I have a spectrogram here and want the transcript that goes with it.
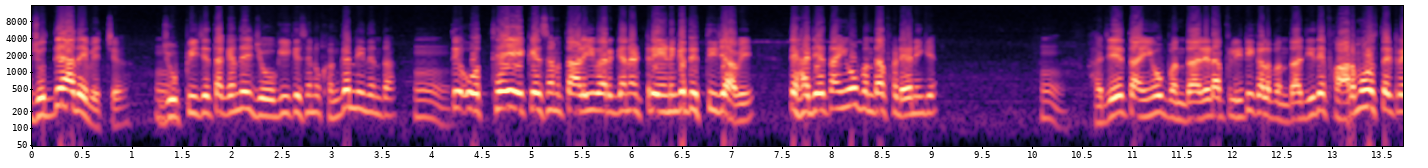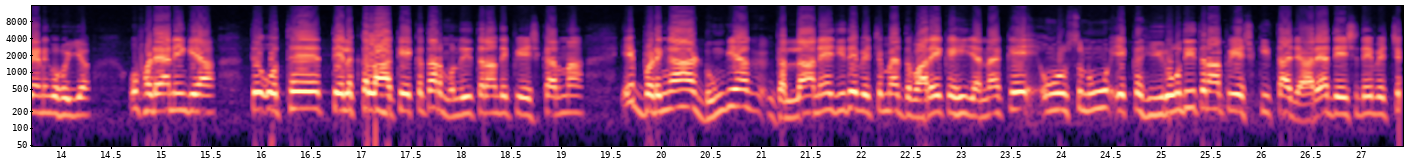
ਅਯੁੱਧਿਆ ਦੇ ਵਿੱਚ ਯੂਪੀ 'ਚ ਤਾਂ ਕਹਿੰਦੇ ਜੋਗੀ ਕਿਸੇ ਨੂੰ ਖੰਗਣ ਨਹੀਂ ਦਿੰਦਾ। ਤੇ ਉੱਥੇ AK47 ਵਰਗਿਆਂ ਨੇ ਟ੍ਰੇਨਿੰਗ ਦਿੱਤੀ ਜਾਵੇ ਤੇ ਹਜੇ ਤਾਈਂ ਉਹ ਬੰਦਾ ਫੜਿਆ ਨਹੀਂ ਗਿਆ। ਹੂੰ। ਹਜੇ ਤਾਈਂ ਉਹ ਬੰਦਾ ਜਿਹੜਾ ਪੋਲੀਟੀਕਲ ਬੰਦਾ ਜਿਹਦੇ ਫਾਰਮ ਹਾਊਸ ਤੇ ਟ੍ਰੇਨਿੰਗ ਹੋਈ ਆ ਉਹ ਫੜਿਆ ਨਹੀਂ ਗਿਆ। ਤੇ ਉੱਥੇ ਤਿਲਕ ਲਾ ਕੇ ਇੱਕ ਧਰਮ ਦੀ ਤਰ੍ਹਾਂ ਦੇ ਪੇਸ਼ ਕਰਨਾ ਇਹ ਬੜੀਆਂ ਡੂੰਘੀਆਂ ਗੱਲਾਂ ਨੇ ਜਿਹਦੇ ਵਿੱਚ ਮੈਂ ਦੁਬਾਰੇ ਕਹੀ ਜਾਂਦਾ ਕਿ ਉਸ ਨੂੰ ਇੱਕ ਹੀਰੋ ਦੀ ਤਰ੍ਹਾਂ ਪੇਸ਼ ਕੀਤਾ ਜਾ ਰਿਹਾ ਦੇਸ਼ ਦੇ ਵਿੱਚ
